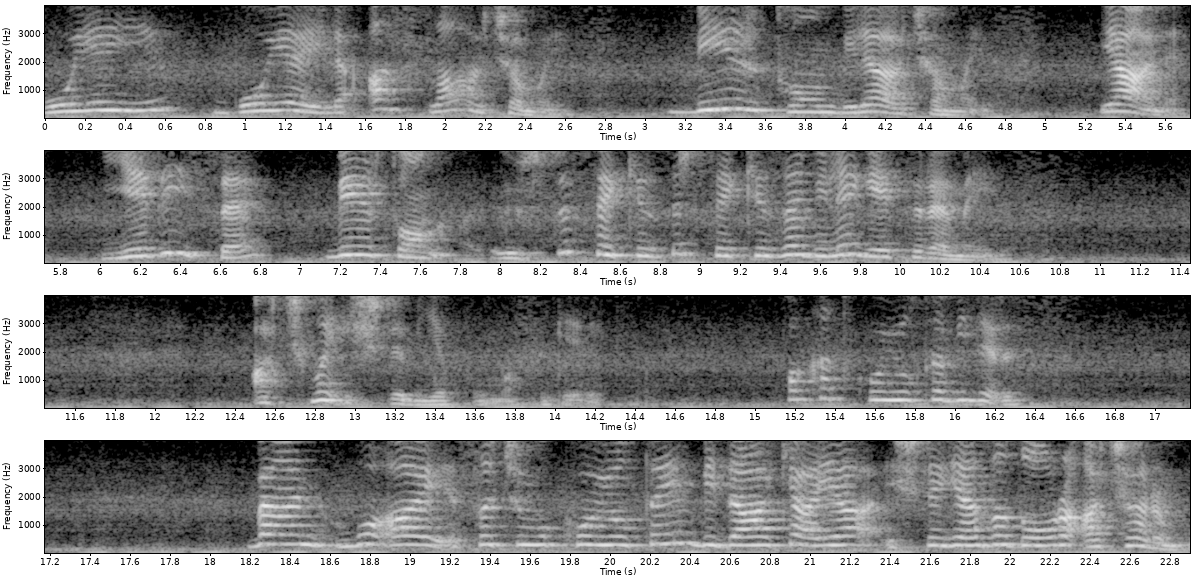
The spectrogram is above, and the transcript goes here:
boyayı boya ile asla açamayız. Bir ton bile açamayız. Yani 7 ise bir ton üstü 8'dir. 8'e bile getiremeyiz. Açma işlemi yapılması gerekiyor. Fakat koyultabiliriz. Ben bu ay saçımı koyultayım bir dahaki aya işte yaza doğru açarım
